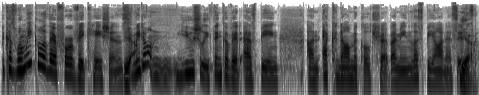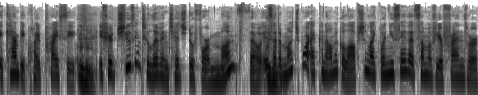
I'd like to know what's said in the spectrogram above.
because when we go there for vacations, yeah. we don't usually think of it as being an economical trip. I mean, let's be honest, yeah. it can be quite pricey. Mm-hmm. If you're choosing to live in Jeju for a month, though, is mm-hmm. it a much more economical option? Like when you say that some of your friends or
